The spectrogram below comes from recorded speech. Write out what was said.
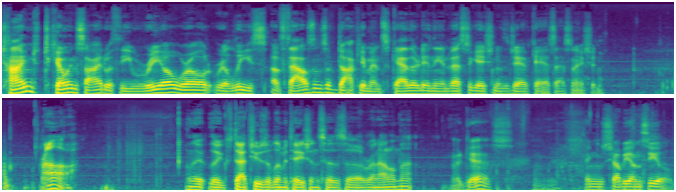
timed to coincide with the real world release of thousands of documents gathered in the investigation of the JFK assassination. Ah. The, the statutes of limitations has uh, run out on that. I guess. Things shall be unsealed.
